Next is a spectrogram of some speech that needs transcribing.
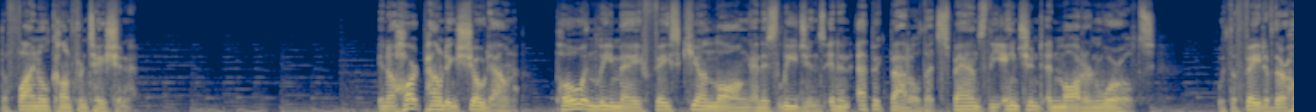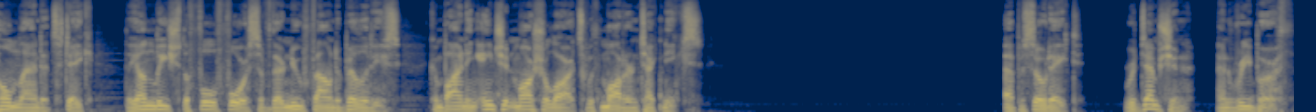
The Final Confrontation. In a heart pounding showdown, Po and Li Mei face Qianlong and his legions in an epic battle that spans the ancient and modern worlds. With the fate of their homeland at stake, they unleash the full force of their newfound abilities, combining ancient martial arts with modern techniques. Episode 8 Redemption and Rebirth.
